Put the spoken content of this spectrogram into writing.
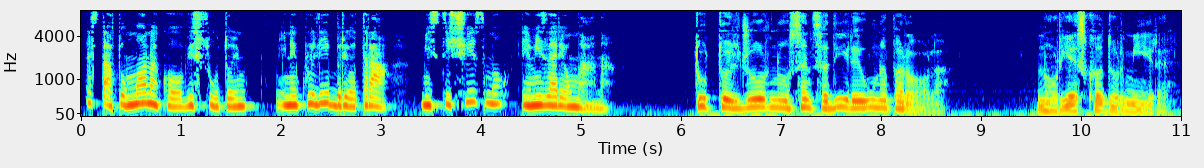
È stato un monaco vissuto in, in equilibrio tra misticismo e miseria umana. Tutto il giorno senza dire una parola. Non riesco a dormire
